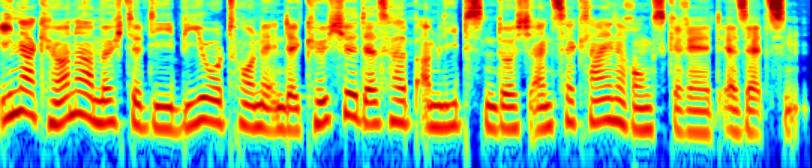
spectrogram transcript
Ina Körner möchte die Biotonne in der Küche deshalb am liebsten durch ein Zerkleinerungsgerät ersetzen.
